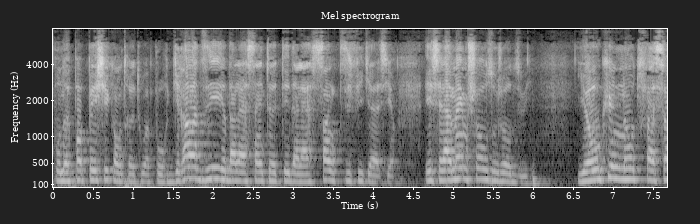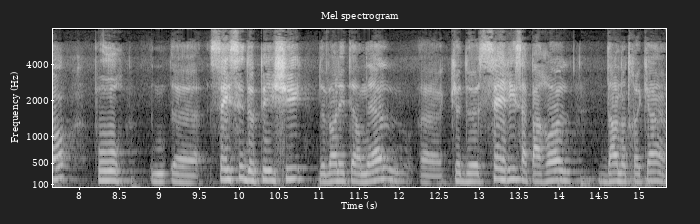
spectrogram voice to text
pour ne pas pécher contre toi, pour grandir dans la sainteté, dans la sanctification. Et c'est la même chose aujourd'hui. Il n'y a aucune autre façon pour euh, cesser de pécher devant l'Éternel euh, que de serrer sa parole dans notre cœur,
